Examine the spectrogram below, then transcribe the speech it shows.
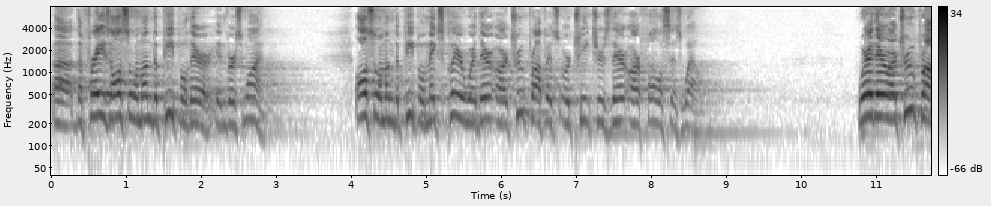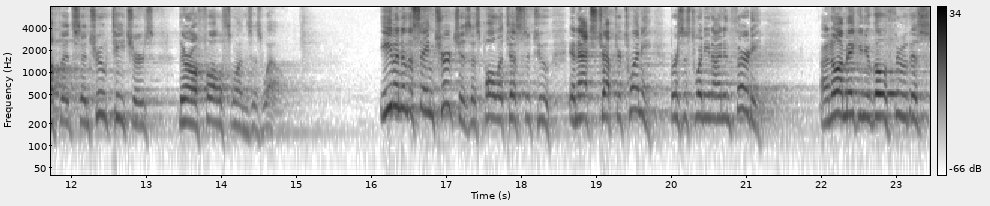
Uh, the phrase also among the people there in verse 1. Also among the people makes clear where there are true prophets or teachers, there are false as well. Where there are true prophets and true teachers, there are false ones as well. Even in the same churches, as Paul attested to in Acts chapter 20, verses 29 and 30. I know I'm making you go through this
